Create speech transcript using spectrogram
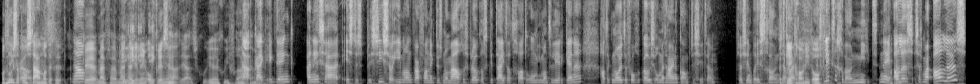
Want hoe is dat wel. ontstaan? Want, eh, eh, Nou, kun je mij even mijn Ik- herinnering ik- opfrissen? ja, ja, dat is een goede, goede vraag. Nou, ja. kijk, ik denk, Anissa is dus precies zo iemand waarvan ik dus normaal gesproken, als ik de tijd had gehad om iemand te leren kennen, had ik nooit ervoor gekozen om met haar in een kamp te zitten. Zo simpel is het gewoon. het zeg klikt maar. gewoon niet. Het Of klikte gewoon niet. Nee, alles, zeg maar, alles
